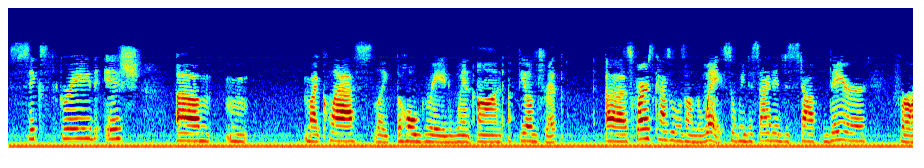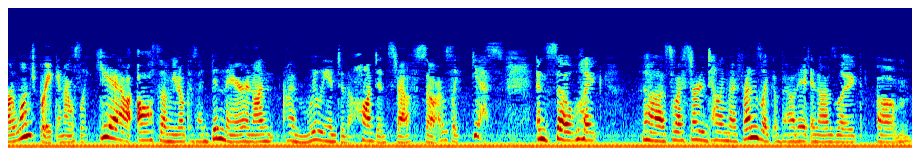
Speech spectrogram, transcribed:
sixth grade ish. Um, my class, like the whole grade, went on a field trip. Uh, Squire's Castle was on the way, so we decided to stop there for our lunch break and I was like, yeah, awesome, you know, because I'd been there and I'm I'm really into the haunted stuff, so I was like, yes. And so like, uh, so I started telling my friends like about it, and I was like, um,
